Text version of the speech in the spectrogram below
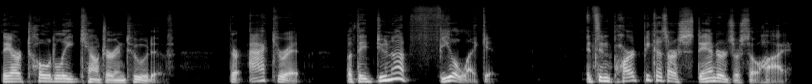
They are totally counterintuitive. They're accurate, but they do not feel like it. It's in part because our standards are so high.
